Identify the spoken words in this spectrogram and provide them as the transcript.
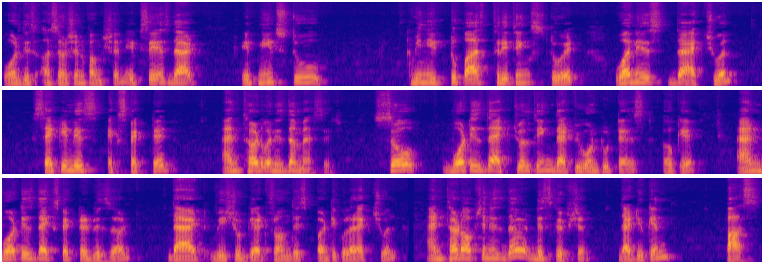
or this assertion function. It says that it needs to we need to pass three things to it. One is the actual second is expected and third one is the message. So what is the actual thing that we want to test? Okay. And what is the expected result that we should get from this particular actual and third option is the description that you can pass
